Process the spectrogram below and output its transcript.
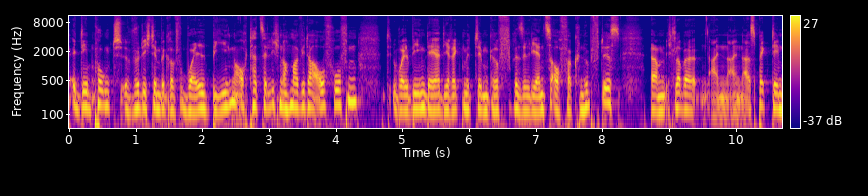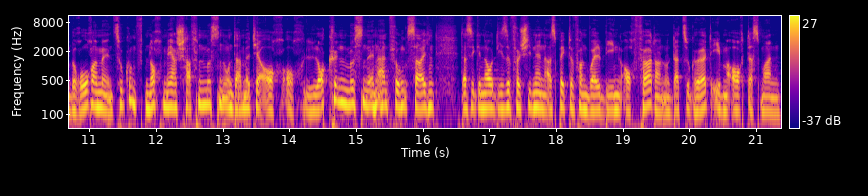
In dem Punkt würde ich den Begriff Wellbeing auch tatsächlich nochmal wieder aufrufen. Wellbeing, der ja direkt mit dem Begriff Resilienz auch verknüpft ist. Ähm, ich glaube, ein, ein Aspekt, den Büroräume in Zukunft noch mehr schaffen müssen und damit ja auch, auch locken müssen, in Anführungszeichen, dass sie genau diese verschiedenen Aspekte von Wellbeing auch fördern. Und dazu gehört eben auch, dass man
